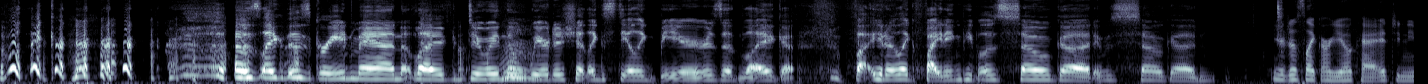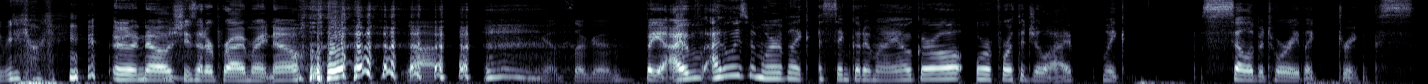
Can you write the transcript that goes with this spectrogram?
of like her. I was like this green man, like doing the weirdest shit, like stealing beers and like, fi- you know, like fighting people. It was so good. It was so good. You're just like, are you okay? Do you need me to come get you? Uh, no, she's at her prime right now. yeah. Yeah, it's so good. but yeah, I've I've always been more of like a Cinco de Mayo girl or Fourth of July, like celebratory like drinks,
